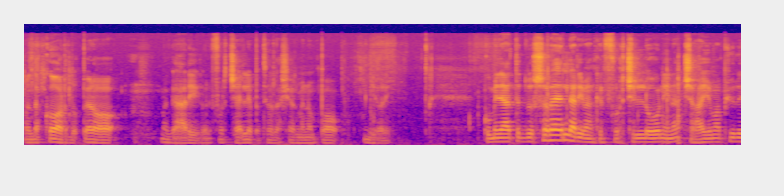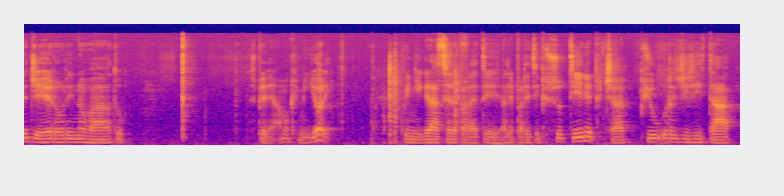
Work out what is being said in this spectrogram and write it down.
Sono d'accordo, però magari con le forcelle potevo lasciarmene un po' migliori. Come le altre due sorelle arriva anche il forcellone in acciaio ma più leggero, rinnovato. Speriamo che migliori. Quindi grazie alle pareti, alle pareti più sottili c'è più rigidità,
